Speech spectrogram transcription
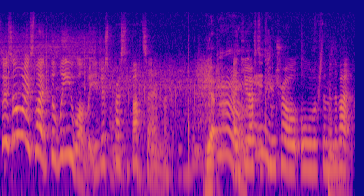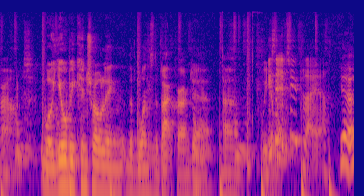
So it's almost like the Wii one, but you just press a button Yep. and you have to control all of them in the background. Well, you'll be controlling the ones in the background, yeah. Um, we Is don't. it a two-player? Yeah.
